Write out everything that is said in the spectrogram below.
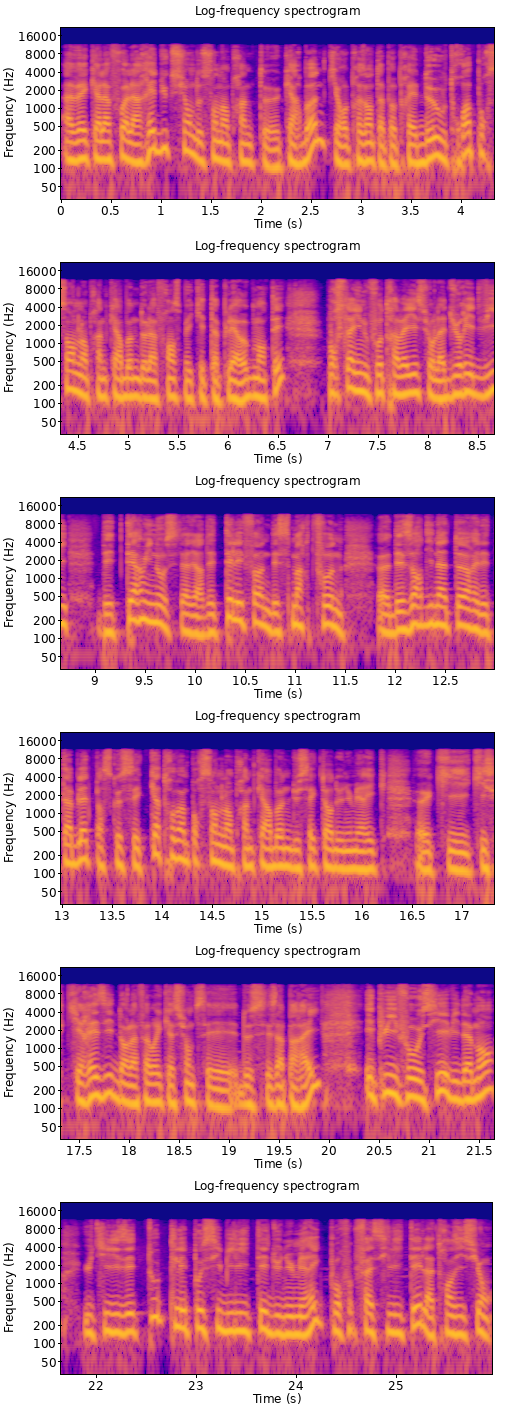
avec à la fois la réduction de son empreinte euh, carbone, qui représente à peu près 2 ou 3% de l'empreinte carbone de la France, mais qui est appelée à augmenter. Pour cela, il nous faut travailler sur la durée de vie des terminaux, c'est-à-dire des téléphones, des smartphones, des ordinateurs et des tablettes, parce que c'est 80 de l'empreinte carbone du secteur du numérique qui, qui, réside dans la fabrication de ces, de ces appareils. Et puis, il faut aussi évidemment utiliser toutes les possibilités du numérique pour faciliter la transition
